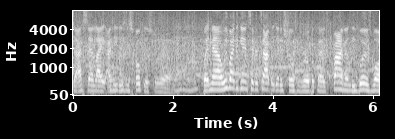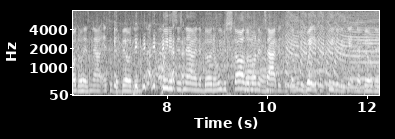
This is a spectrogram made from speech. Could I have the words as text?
So I said like I need to just focus for real. But now we about to get into the topic of the show for real because finally Where's Waldo has now entered the building. Quita is now in the building. We was stalling on the topic because we was waiting for Quita to get in the building.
